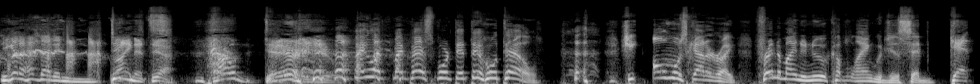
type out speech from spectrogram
You got to have that indignance. Yeah. How dare you? I left my passport at the hotel. she almost got it right. Friend of mine who knew a couple languages said, "Get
